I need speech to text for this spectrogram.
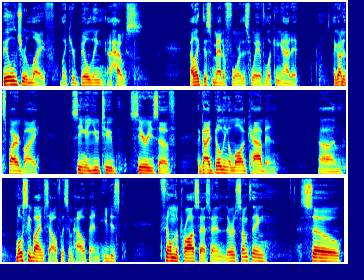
build your life like you're building a house. I like this metaphor, this way of looking at it. I got inspired by seeing a YouTube series of a guy building a log cabin, um, mostly by himself with some help, and he just filmed the process. And there was something so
